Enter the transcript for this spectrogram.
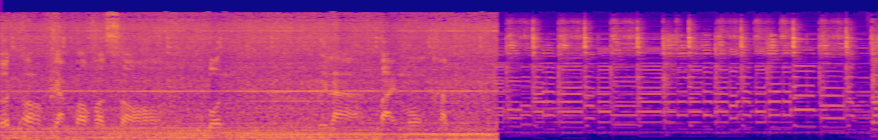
รถออกจากบขสอุบลเวลาบ่ายโมงครับ ก็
